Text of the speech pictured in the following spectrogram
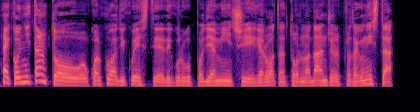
Ecco. Ogni tanto qualcuno di questi, di quel gruppo di amici che ruota attorno ad Angelo, il protagonista,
